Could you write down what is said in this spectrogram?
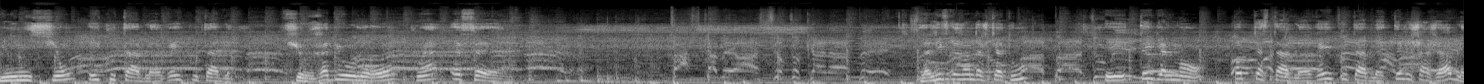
Une émission écoutable, réécoutable sur radiooloron.fr. La livraison d'Ashkatou est également podcastable, réécoutable, téléchargeable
